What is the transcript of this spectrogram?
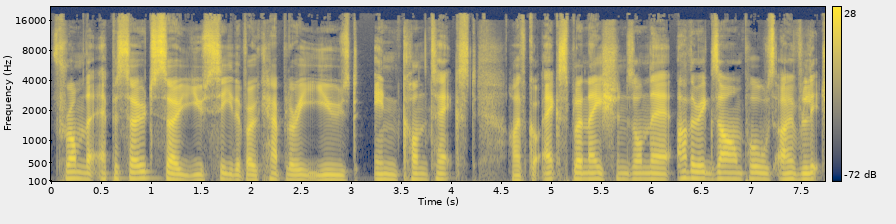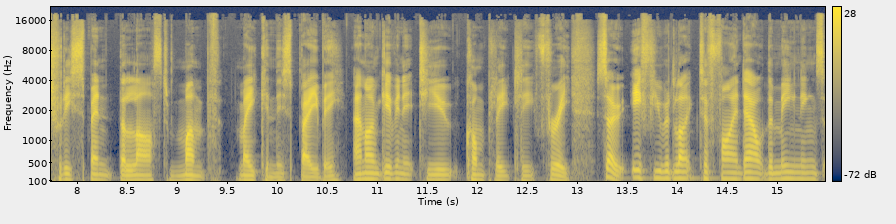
from the episode so you see the vocabulary used in context. I've got explanations on there, other examples. I've literally spent the last month making this baby and I'm giving it to you completely free. So, if you would like to find out the meanings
